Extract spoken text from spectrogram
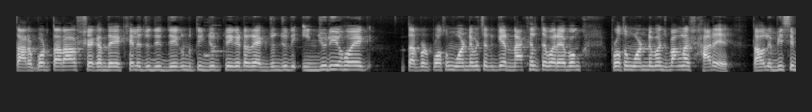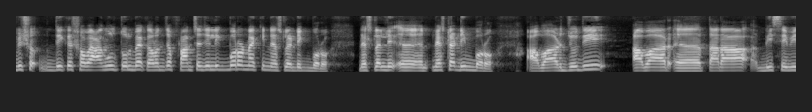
তারপর তারা সেখান থেকে খেলে যদি যে কোনো তিনজন ক্রিকেটার একজন যদি ইঞ্জুরি হয়ে তারপর প্রথম ওয়ানডে ম্যাচে গিয়ে না খেলতে পারে এবং প্রথম ওয়ানডে ম্যাচ বাংলাদেশ হারে, তাহলে বিসিবি দিকে সবাই আঙুল তুলবে কারণ যে ফ্রাঞ্চাইজি লিগ বড় নাকি ন্যাশনাল লিগ বড়? ন্যাশনাল ন্যাশনাল টিম বড়। আবার যদি, আবার তারা বিসিবি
